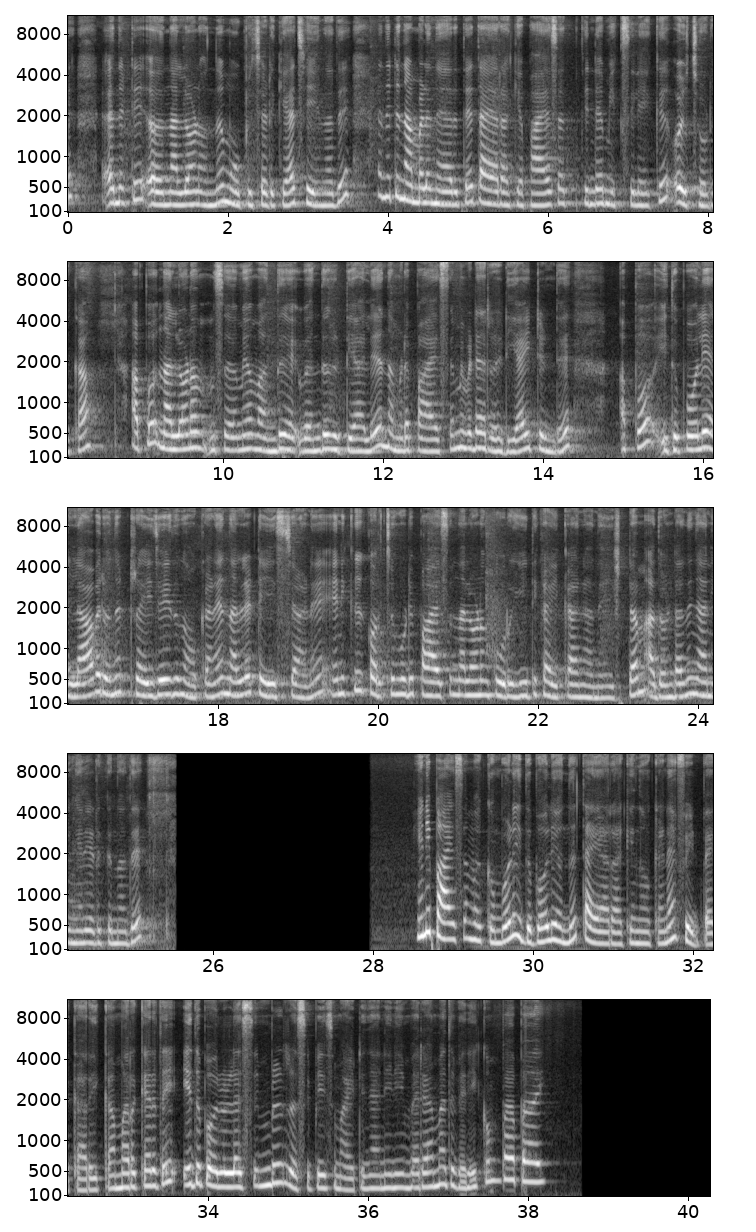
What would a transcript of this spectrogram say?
എന്നിട്ട് നല്ലോണം ഒന്ന് മൂപ്പിച്ചെടുക്കുക ചെയ്യുന്നത്. എന്നിട്ട് നമ്മൾ നേരത്തെ തയ്യാറാക്കിയ പായസത്തിന്റെ മിക്സിലേക്ക് ഒഴിച്ചു കൊടുക്കുക അപ്പോൾ നല്ലോണം സേമിയം വന്ന് വെന്ത് കിട്ടിയാൽ നമ്മുടെ പായസം ഇവിടെ റെഡി ആയിട്ടുണ്ട്. അപ്പോൾ ഇതുപോലെ എല്ലാവരും ഒന്ന് ട്രൈ ചെയ്ത് നോക്കണേ. നല്ല ടേസ്റ്റാണ് എനിക്ക് കുറച്ചും കൂടി പായസം നല്ലോണം കുറുകിയിട്ട് കഴിക്കാനാണ് ഇഷ്ടം. അതുകൊണ്ടാണ് ഞാൻ ഇങ്ങനെ എടുക്കുന്നത്. ഇനി പായസം വെക്കുമ്പോൾ ഇതുപോലെ ഒന്ന് തയ്യാറാക്കി നോക്കണേ. ഫീഡ്ബാക്ക് അറിയിക്കാൻ മറക്കരുത്. ഇതുപോലുള്ള സിമ്പിൾ റെസിപ്പീസുമായിട്ട് ഞാൻ ഇനിയും വരാം. അതുവരേക്കും ബൈ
